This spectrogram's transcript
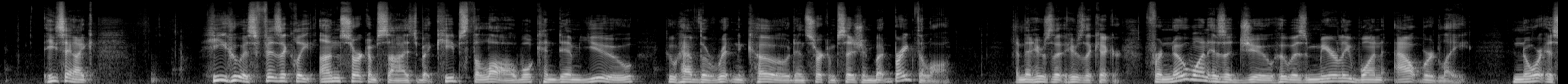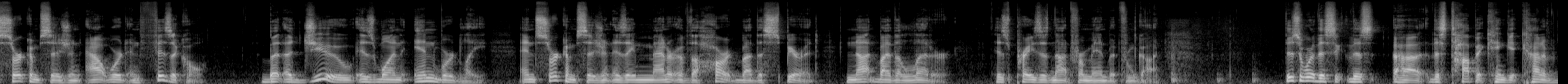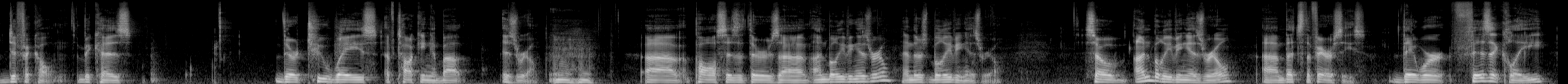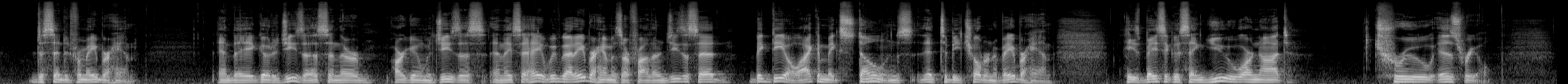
he's saying like he who is physically uncircumcised but keeps the law will condemn you who have the written code and circumcision but break the law. And then here's the here's the kicker. For no one is a Jew who is merely one outwardly, nor is circumcision outward and physical, but a Jew is one inwardly, and circumcision is a matter of the heart by the Spirit, not by the letter. His praise is not from man but from God. This is where this this uh, this topic can get kind of difficult because there are two ways of talking about Israel. Uh, Paul says that there's uh, unbelieving Israel and there's believing Israel. So, unbelieving Israel, um, that's the Pharisees. They were physically descended from Abraham. And they go to Jesus and they're arguing with Jesus and they say, Hey, we've got Abraham as our father. And Jesus said, Big deal. I can make stones to be children of Abraham. He's basically saying, You are not true Israel.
